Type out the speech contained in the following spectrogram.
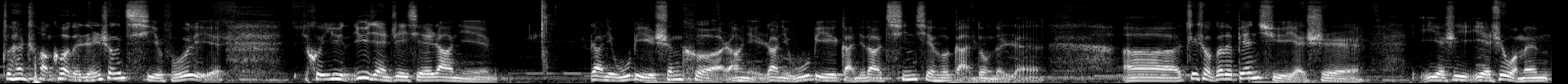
波澜壮阔的人生起伏里，会遇遇见这些让你让你无比深刻，然后你让你无比感觉到亲切和感动的人。呃，这首歌的编曲也是。也是也是我们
